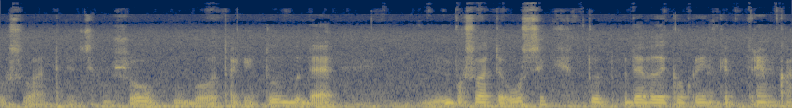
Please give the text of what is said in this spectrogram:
боксувати в цьому шоу, бо так як тут буде боксувати Усик, тут буде велика українська підтримка.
